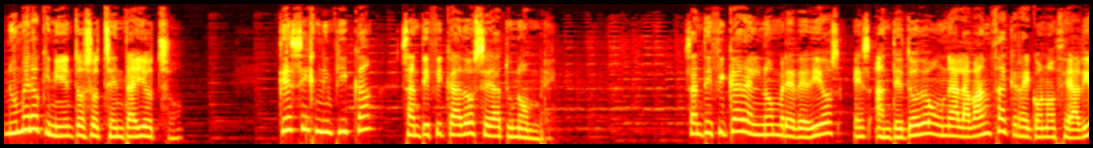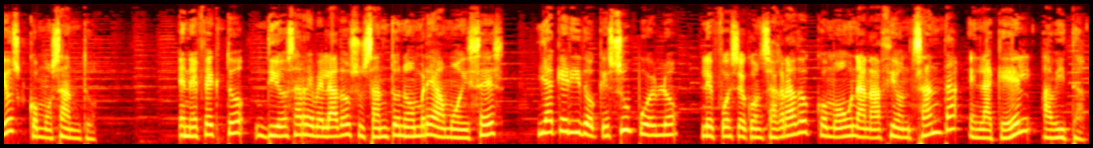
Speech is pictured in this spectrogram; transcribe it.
Número 588. ¿Qué significa santificado sea tu nombre? Santificar el nombre de Dios es ante todo una alabanza que reconoce a Dios como santo. En efecto, Dios ha revelado su santo nombre a Moisés y ha querido que su pueblo le fuese consagrado como una nación santa en la que él habita.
